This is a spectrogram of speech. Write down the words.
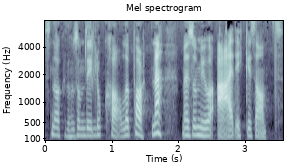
snakker om som de lokale partene, men som jo er, ikke sant,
